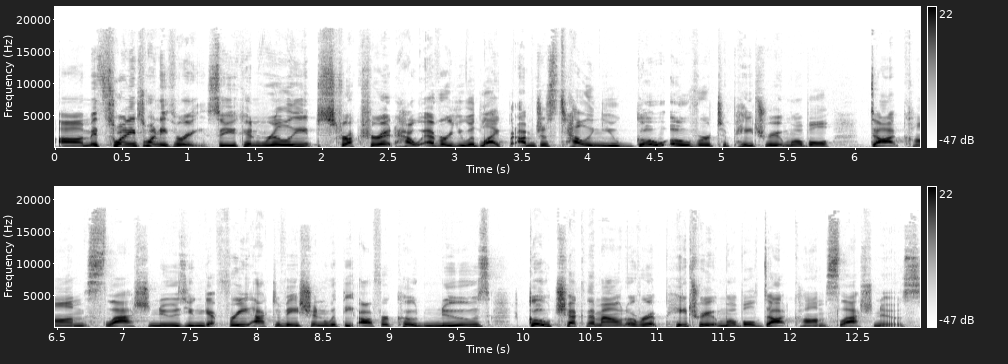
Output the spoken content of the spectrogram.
Um, it's 2023, so you can really structure it however you would like. But I'm just telling you, go over to patriotmobile.com/news. You can get free activation with the offer code news. Go check them out over at patriotmobile.com/news.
